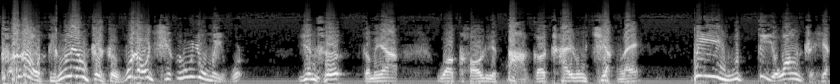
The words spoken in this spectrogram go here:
扑到顶梁，这只五爪金龙就没有了。因此，怎么样？我考虑大哥柴荣将来必有帝王之相，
